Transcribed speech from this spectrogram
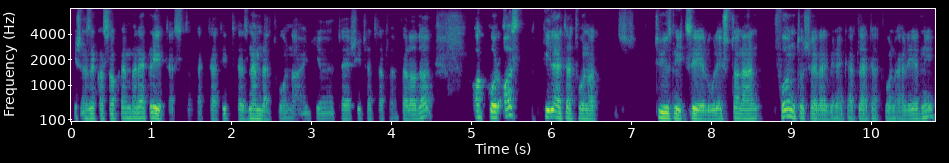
és ezek a szakemberek léteztek, tehát itt ez nem lett volna egy teljesíthetetlen feladat, akkor azt ki lehetett volna tűzni célul, és talán fontos eredményeket lehetett volna elérni,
